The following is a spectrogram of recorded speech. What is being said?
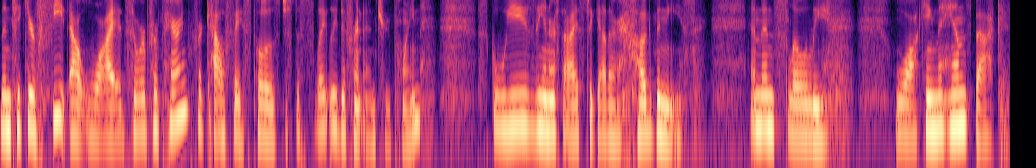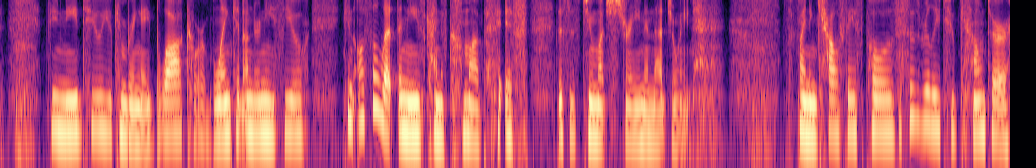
Then take your feet out wide. So we're preparing for cow face pose, just a slightly different entry point. Squeeze the inner thighs together, hug the knees. And then slowly walking the hands back. If you need to, you can bring a block or a blanket underneath you. You can also let the knees kind of come up if this is too much strain in that joint. So, finding cow face pose, this is really to counter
